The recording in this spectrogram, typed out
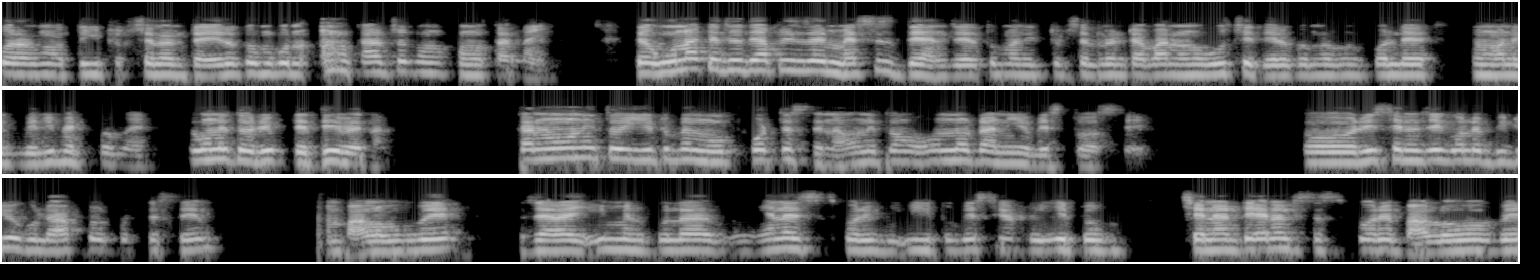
করার মতো ইউটিউব চ্যানেলটা এরকম কোনো কার্যক্রম ক্ষমতা নাই। তো ওনাকে যদি আপনি যে মেসেজ দেন যে তোমার ইউটিউব চ্যানেলটা বানানো উচিত, এরকম এরকম করলে অনেক বেনিফিট পাবে। তো উনি তো রিপ্লাই দিবে না। কারণ উনি তো ইউটিউবে মুভ করতেছে না, উনি তো অন্যটা নিয়ে ব্যস্ত আছে। তো রিসেন্ট যেগুলো ভিডিও গুলো আপলোড করতেছে, ভালোভাবে যারা ইমেলগুলা অ্যানালিসিস করে ইউটিউবে ইউটিউব চ্যানেলটি অ্যানালিসিস করে ভালোভাবে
